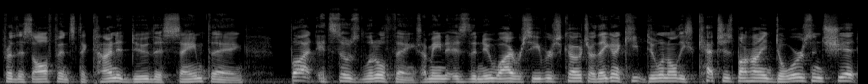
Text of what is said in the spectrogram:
for this offense to kind of do this same thing but it's those little things. I mean, is the new wide receivers coach? Are they going to keep doing all these catches behind doors and shit?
